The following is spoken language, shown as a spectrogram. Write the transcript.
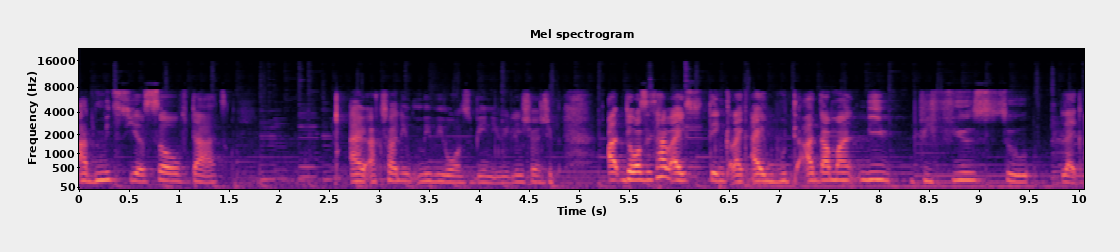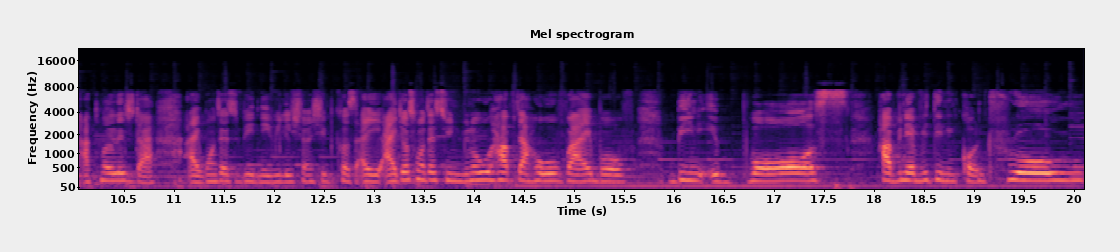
admit to yourself that I actually maybe want to be in a relationship. Uh, there was a time I used to think like I would adamantly refuse to like acknowledge that I wanted to be in a relationship because I I just wanted to you know have that whole vibe of being a boss having everything in control,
